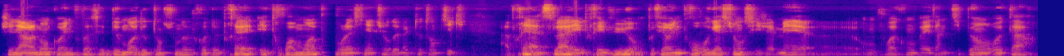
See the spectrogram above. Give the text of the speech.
Généralement, encore une fois, c'est deux mois d'obtention d'offre de prêt et trois mois pour la signature de l'acte authentique. Après, à cela est prévu, on peut faire une prorogation si jamais euh, on voit qu'on va être un petit peu en retard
